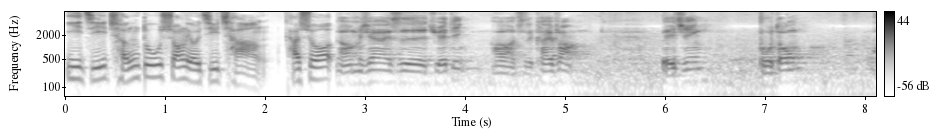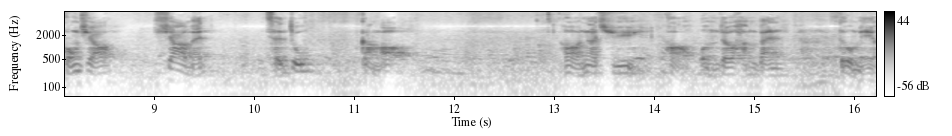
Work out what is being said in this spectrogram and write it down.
以及成都双流机场。他说：“那我们现在是决定啊，只开放北京、浦东。”虹桥、厦门、成都、港澳。哦，那区域好，我们的航班都没有。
